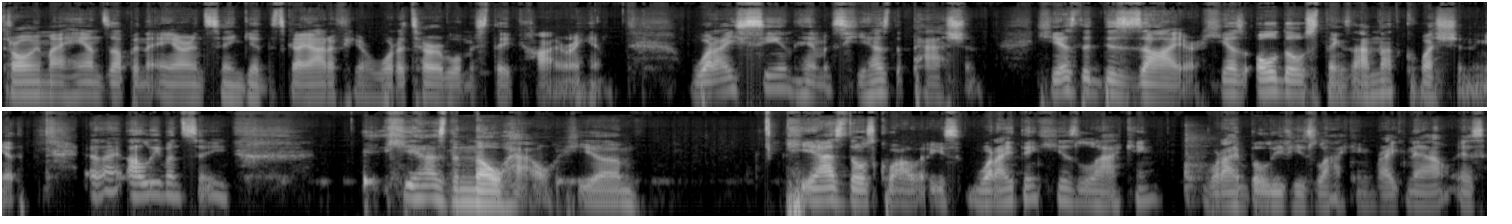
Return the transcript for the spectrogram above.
throwing my hands up in the air and saying, "Get this guy out of here! What a terrible mistake hiring him." What I see in him is he has the passion, he has the desire, he has all those things. I'm not questioning it, and I, will even say he has the know-how. He um, he has those qualities. What I think he's lacking, what I believe he's lacking right now, is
